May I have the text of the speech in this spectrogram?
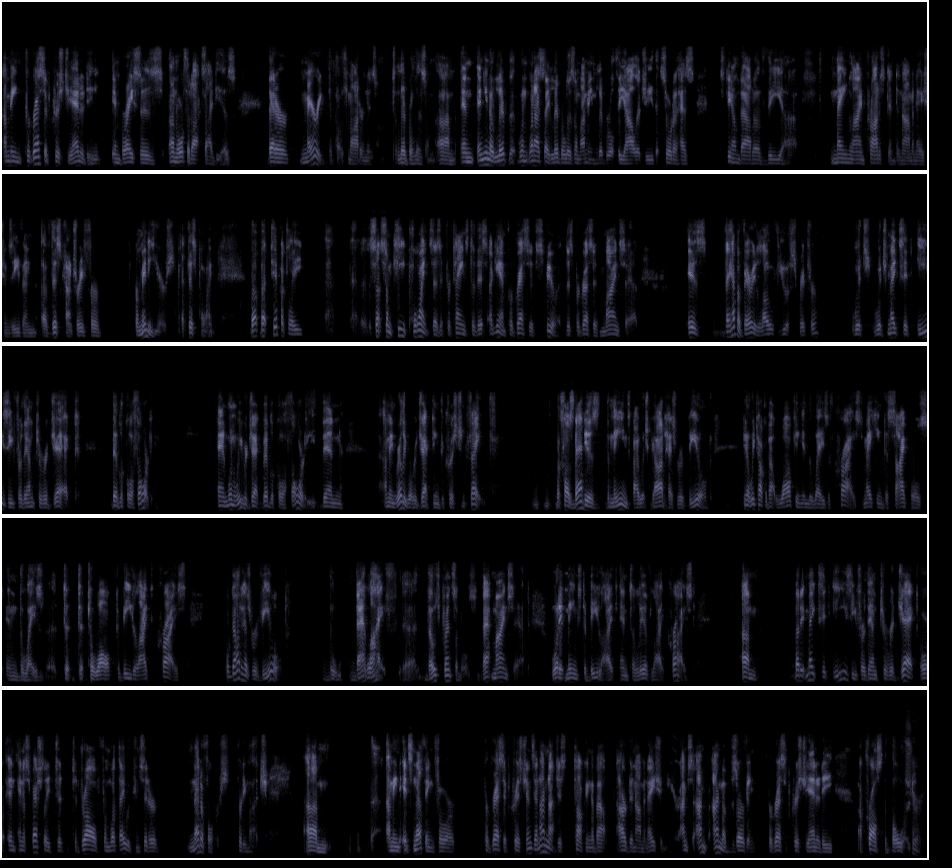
I mean, progressive Christianity embraces unorthodox ideas that are married to postmodernism, to liberalism, um, and and you know, when when I say liberalism, I mean liberal theology that sort of has stemmed out of the uh, mainline Protestant denominations, even of this country, for for many years at this point. But but typically, so, some key points as it pertains to this again progressive spirit this progressive mindset is they have a very low view of scripture which which makes it easy for them to reject biblical authority. And when we reject biblical authority then i mean really we're rejecting the christian faith because that is the means by which god has revealed you know, we talk about walking in the ways of Christ, making disciples in the ways uh, to, to, to walk, to be like Christ. Well, God has revealed the, that life, uh, those principles, that mindset, what it means to be like and to live like Christ. Um, but it makes it easy for them to reject or and, and especially to to draw from what they would consider metaphors pretty much um, i mean it's nothing for progressive christians and i'm not just talking about our denomination here i'm i'm i'm observing progressive christianity across the board Sure.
